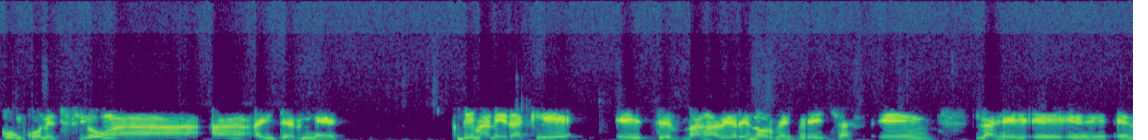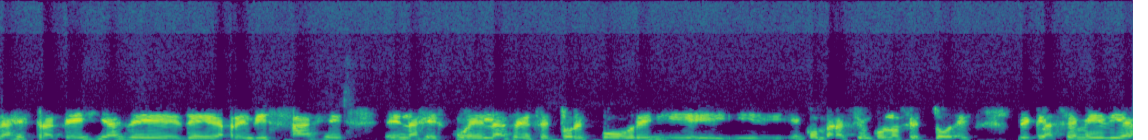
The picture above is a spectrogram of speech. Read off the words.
con conexión a, Internet. De manera que este, van a haber enormes brechas en las, eh, eh, en las estrategias de, de, aprendizaje en las escuelas, en sectores pobres y, en comparación con los sectores de clase media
